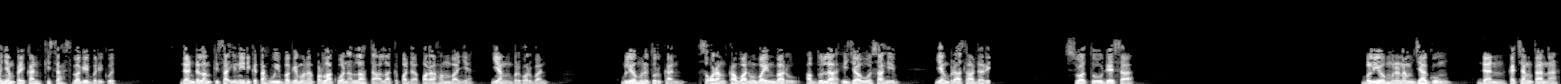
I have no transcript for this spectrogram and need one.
menyampaikan kisah sebagai berikut. Dan dalam kisah ini diketahui bagaimana perlakuan Allah Ta'ala kepada para hambanya yang berkorban. Beliau menuturkan, seorang kawan mubain baru, Abdullah Ijawo Sahib, yang berasal dari suatu desa, beliau menanam jagung dan kacang tanah,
